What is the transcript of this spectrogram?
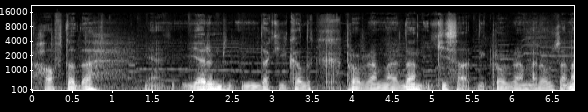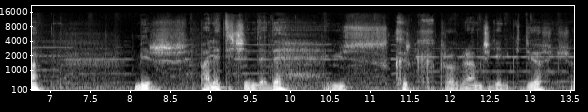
haftada yani yarım dakikalık programlardan iki saatlik programlara uzanan bir palet içinde de 140 programcı gelip gidiyor. Şu,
